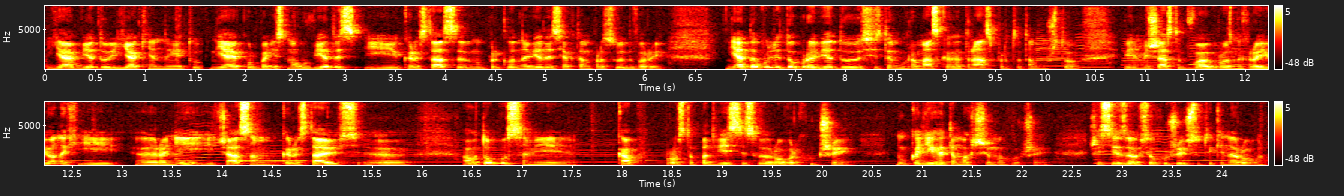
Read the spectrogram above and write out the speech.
Я ведаю, як яны тут я як урбаніст могу ведаць і карыстацца ну, прыкладна ведаць, як там працуюць двары. Я даволі добра ведаю сістэму грамадскага транспарта, таму што вельмі часта бываю ў розных раёнах і э, раней і часам карыстаюсь э, аўтобусамі, каб проста падвесці свой ровар хутчэй ну калі гэта магчыма хутчэй. Часцей за ўсё хутчэй все-таки нарова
